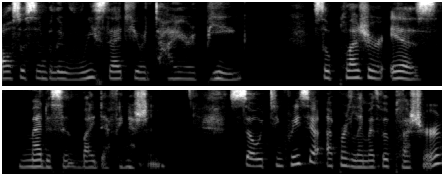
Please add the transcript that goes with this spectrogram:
also simply reset your entire being. So, pleasure is medicine by definition. So, to increase your upper limit with pleasure,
